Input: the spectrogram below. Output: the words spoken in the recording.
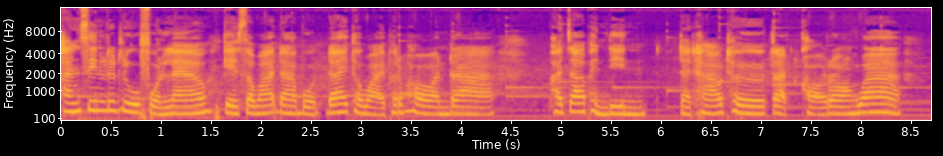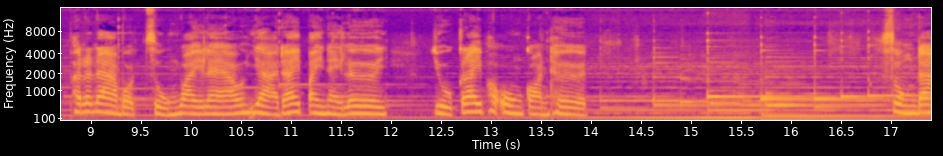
คันสิ้นฤดูฝนแล้ว เกสวดาบทได้ถวายพระพรรา พระเจ้าแผ่นดิน แต่เท้าเธอตรัสขอร้องว่า พระดาบทสูงวัยแล้วอย่าได้ไปไหนเลย อยู่ใกล้พระองค์ก่อนเถิด ทรงดา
